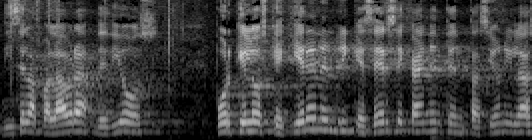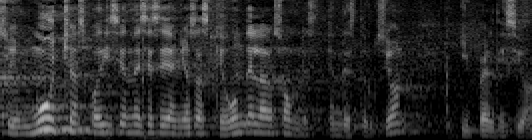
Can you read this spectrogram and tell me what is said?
Dice la palabra de Dios, porque los que quieren enriquecerse caen en tentación y lazo y muchas codicias necias y dañosas que hunden a los hombres en destrucción y perdición.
